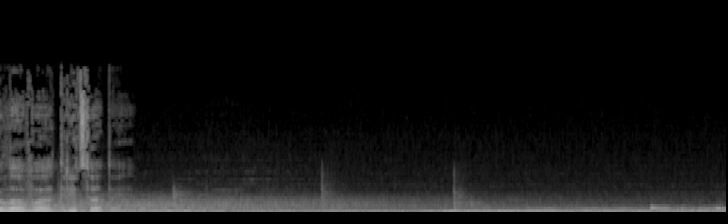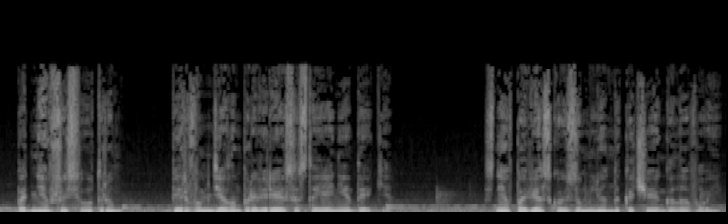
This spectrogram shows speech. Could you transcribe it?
Глава 30 Поднявшись утром, первым делом проверяю состояние деки. Сняв повязку, изумленно качаю головой.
